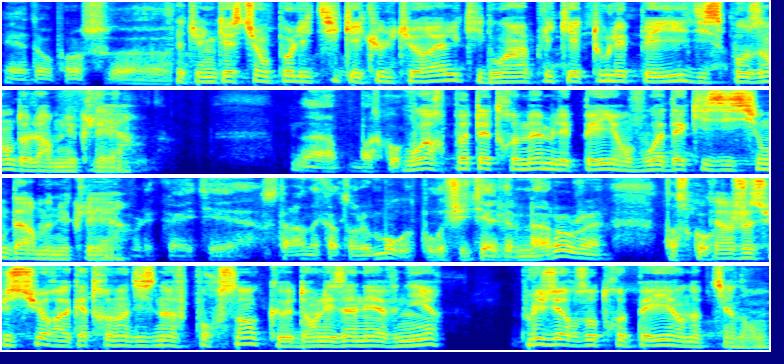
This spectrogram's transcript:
C'est une question politique et culturelle qui doit impliquer tous les pays disposant de l'arme nucléaire, voire peut-être même les pays en voie d'acquisition d'armes nucléaires. Car je suis sûr à 99% que dans les années à venir, plusieurs autres pays en obtiendront.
